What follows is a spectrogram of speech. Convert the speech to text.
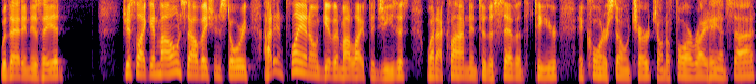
with that in his head. Just like in my own salvation story, I didn't plan on giving my life to Jesus when I climbed into the seventh tier at Cornerstone Church on the far right hand side.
